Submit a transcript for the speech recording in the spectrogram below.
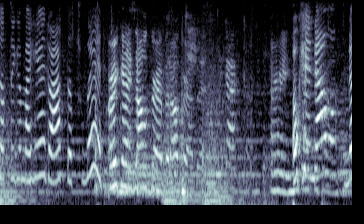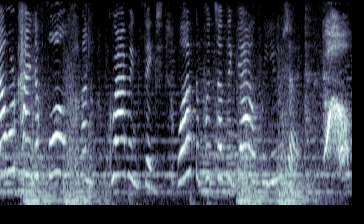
something in my hand. I have to switch. All right, guys, I'll grab it. I'll grab it. All right. Okay, now now we're kind of full on grabbing things. We'll have to put something down if we use it. Oh,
